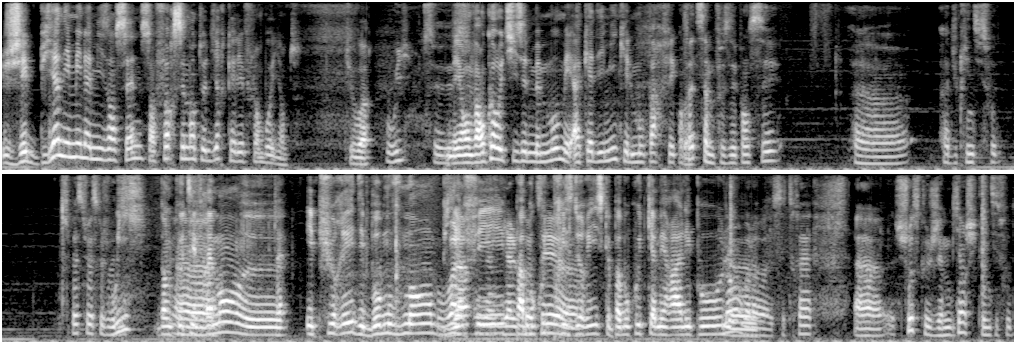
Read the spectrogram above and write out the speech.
J'ai bien aimé la mise en scène sans forcément te dire qu'elle est flamboyante, tu vois? Oui. Mais on va encore utiliser le même mot, mais académique est le mot parfait En fait, ça me faisait penser euh, à du Clint Eastwood. Je sais pas si tu vois ce que je veux dire. Oui, dans le côté vraiment. Épuré, des beaux mouvements, bien Voilà, faits, pas côté, beaucoup de prise euh, de risque, pas beaucoup de caméras à l'épaule. Euh, voilà, ouais, c'est très... euh, chose que j'aime bien chez Clint Eastwood.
